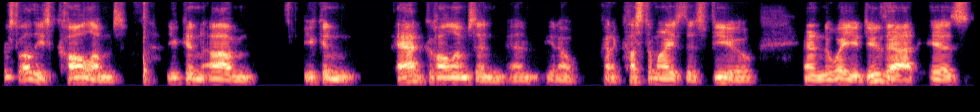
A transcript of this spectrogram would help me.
First of all, these columns, you can, um, you can add columns and, and you know, kind of customize this view. And the way you do that is,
